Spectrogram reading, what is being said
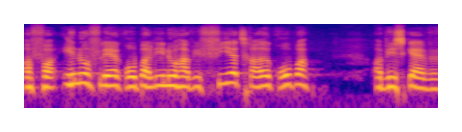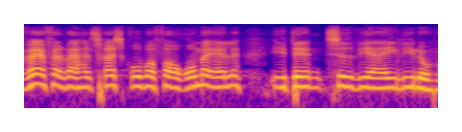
og får endnu flere grupper. Lige nu har vi 34 grupper, og vi skal i hvert fald være 50 grupper for at rumme alle i den tid, vi er i lige nu.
